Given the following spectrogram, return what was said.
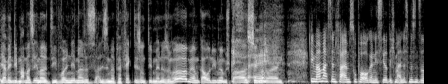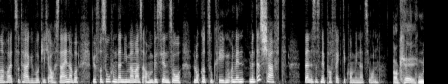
ja, wenn die Mamas immer, die wollen immer, dass alles immer perfekt ist und die Männer sagen, oh, wir haben Gaudi, wir haben Spaß, singen wir ein. Die Mamas sind vor allem super organisiert. Ich meine, das müssen sie noch heutzutage wirklich auch sein, aber wir versuchen dann die Mamas auch ein bisschen so locker zu kriegen. Und wenn man das schafft, dann ist es eine perfekte Kombination. Okay. Cool.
